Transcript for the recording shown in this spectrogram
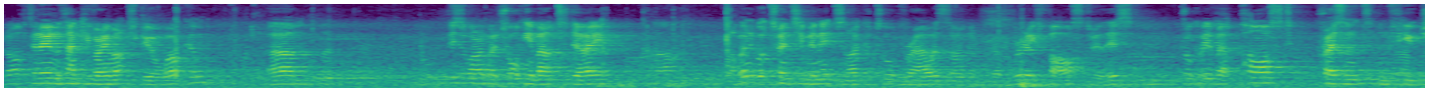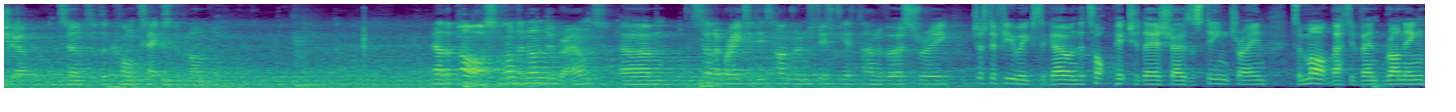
Good afternoon, and thank you very much for your welcome. Um, this is what I'm going to be talking about today. Um, I've only got 20 minutes and I could talk for hours, so I'm going to go really fast through this. Talk a bit about past, present and future in terms of the context of London. Now the past, London Underground um, celebrated its 150th anniversary just a few weeks ago and the top picture there shows a steam train to mark that event running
